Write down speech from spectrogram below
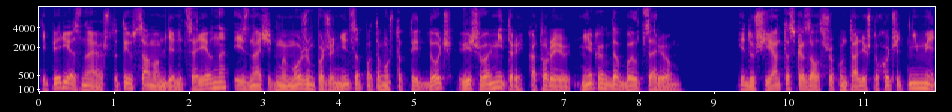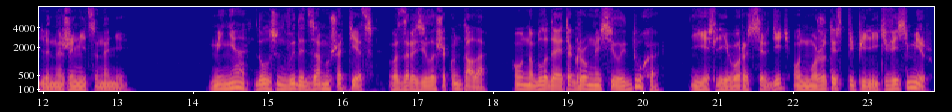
Теперь я знаю, что ты в самом деле царевна, и значит мы можем пожениться, потому что ты дочь Вишвамитры, который некогда был царем». И Душьянта сказал Шакунтале, что хочет немедленно жениться на ней. «Меня должен выдать замуж отец», — возразила Шакунтала. Он обладает огромной силой духа, если его рассердить, он может испепелить весь мир.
